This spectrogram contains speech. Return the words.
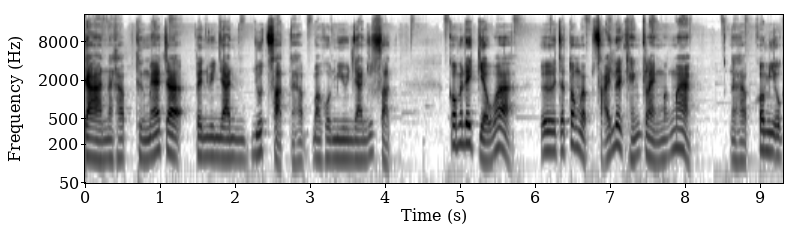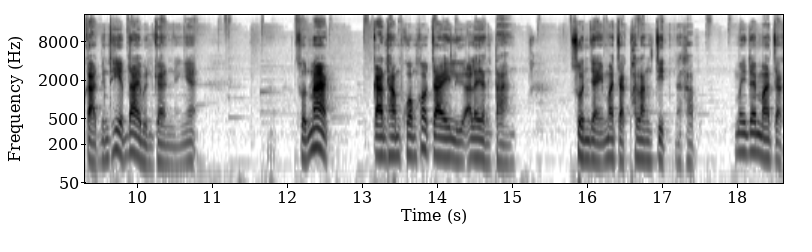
จาร์นะครับ ถึงแม้จะเป็นวิญญาณยุทธสัตว์นะครับ บางคนมีวิญญาณยุทธสัตว์ก็ไม่ได้เกี่ยวว่า เออ จะต้องแบบสายเลือดแข็งแกร่งมาก ๆ นะครับ ก็มีโอกาสเป็นเทพได้เหมือนกันอย่างเงี้ย ส่วนมากการทำความเข้าใจหรืออะไรต่างๆ ส่วนใหญ่มาจากพลังจิตนะครับ ไม่ได้มาจาก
